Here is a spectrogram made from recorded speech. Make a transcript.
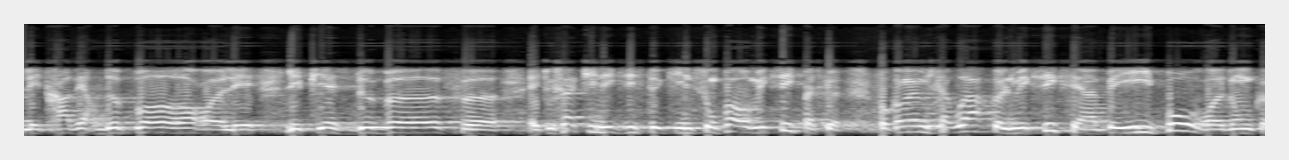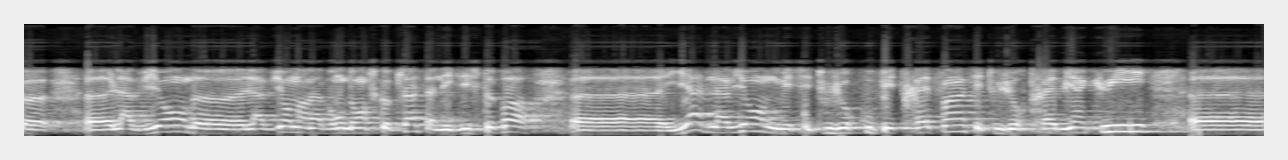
les travers de porc, les, les pièces de bœuf euh, et tout ça qui n'existe, qui ne sont pas au Mexique, parce que faut quand même savoir que le Mexique c'est un pays pauvre, donc euh, euh, la viande, euh, la viande en abondance comme ça, ça n'existe pas. Euh, Il y a de la viande, mais c'est toujours coupé très fin, c'est toujours très bien cuit. Euh,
